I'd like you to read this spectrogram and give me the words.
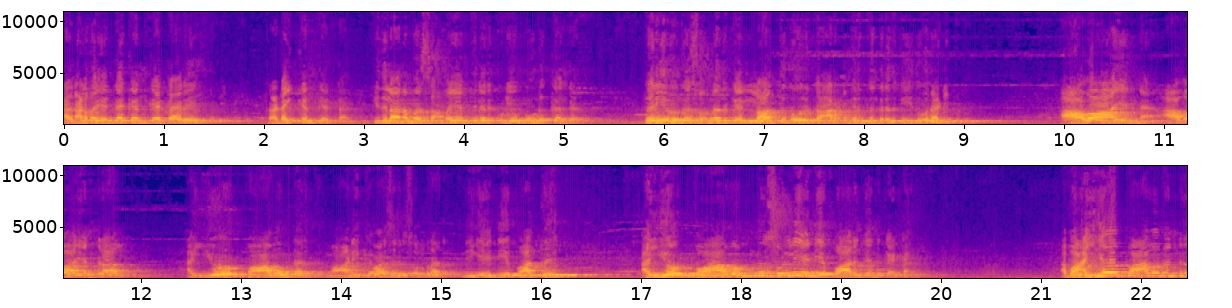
அதனாலதான் என்ன கண் கேட்டாரு? கடைக்கண் கேட்டார். இதெல்லாம் நம்ம சமயத்தில் இருக்கக்கூடிய நுணுக்கங்கள். பெரியவங்க சொன்னதுக்கு எல்லாத்துக்கும் ஒரு காரணம் இருக்குங்கிறதுக்கு இது ஒரு அடிப்படை. ஆவா என்ன? ஆவா என்றால் ஐயோ பாவம்னு அர்த்தம். மாணிக்கவாசகர் சொல்றாரு நீங்க என்னைய பார்த்து ஐயோ பாவம்னு சொல்லி என்னைய பாருங்கன்னு கேட்டார். அப்ப ஐயோ பாவம் என்று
